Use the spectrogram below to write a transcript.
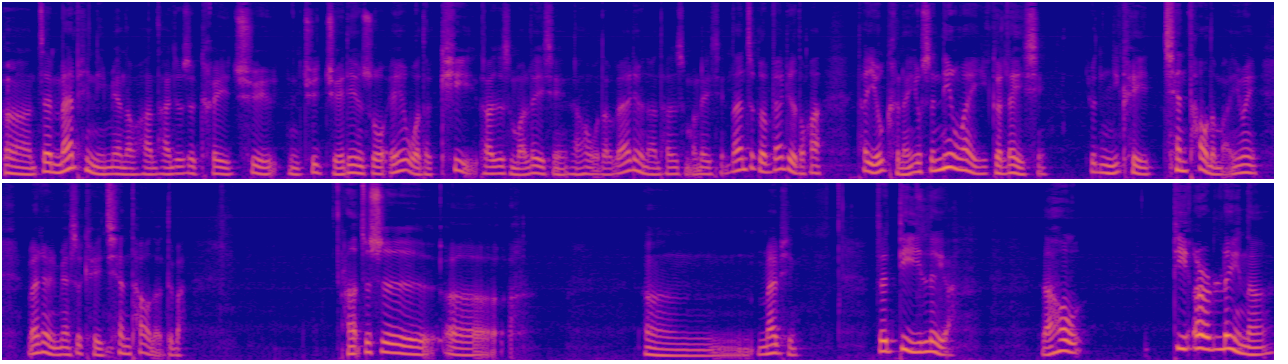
呃，在 mapping 里面的话，它就是可以去你去决定说，哎，我的 key 它是什么类型，然后我的 value 呢它是什么类型。但这个 value 的话，它有可能又是另外一个类型，就你可以嵌套的嘛，因为 value 里面是可以嵌套的，对吧？好，这是呃，嗯，mapping，这第一类啊，然后。第二类呢，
